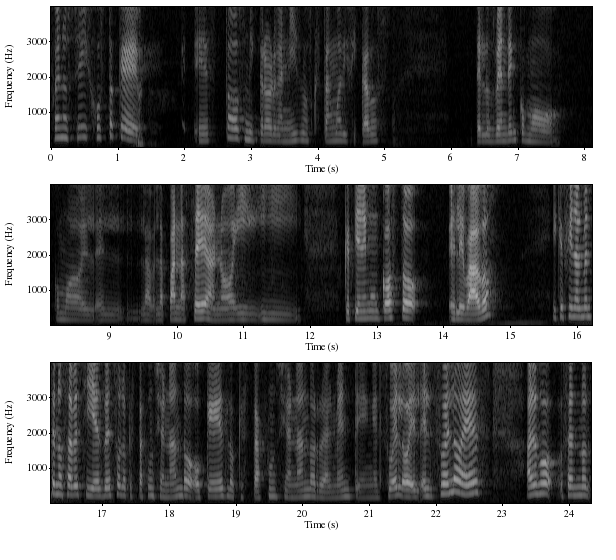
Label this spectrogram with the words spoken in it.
Bueno, sí, justo que estos microorganismos que están modificados te los venden como, como la, panacea, ¿no? y que tienen un costo elevado y que finalmente no sabes si es eso lo que está funcionando o qué es lo que está funcionando realmente en el suelo. El, suelo es algo, o sea, no,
